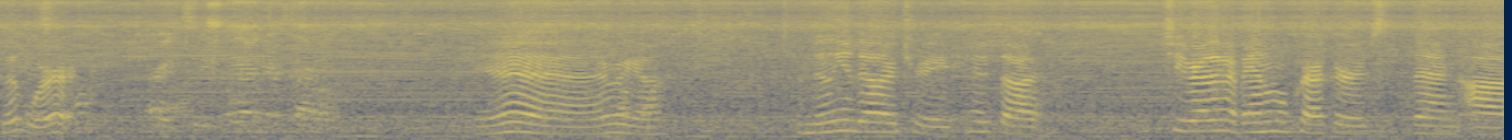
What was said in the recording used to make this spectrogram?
Good work. Alright, so you lay on your side. Yeah, there we go. The million dollar treat. Who thought? She'd rather have animal crackers than uh,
